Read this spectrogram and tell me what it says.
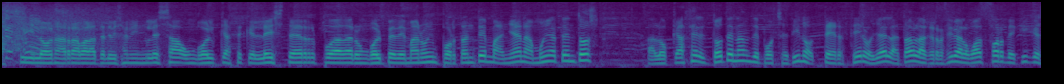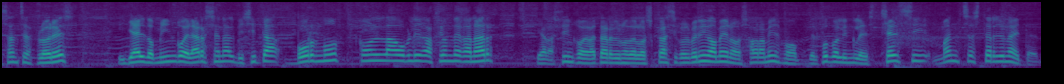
Así lo narraba la televisión inglesa, un gol que hace que Leicester pueda dar un golpe de mano importante mañana. Muy atentos a lo que hace el Tottenham de Pochettino, tercero ya en la tabla, que recibe al Watford de Quique Sánchez Flores. Y ya el domingo el Arsenal visita Bournemouth con la obligación de ganar. Y a las 5 de la tarde uno de los clásicos venido a menos ahora mismo del fútbol inglés, Chelsea-Manchester United.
